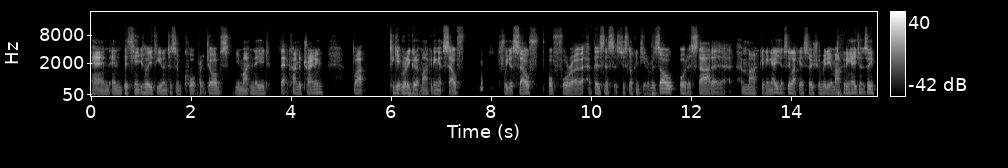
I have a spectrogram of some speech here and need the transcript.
and and potentially to get into some corporate jobs, you might need that kind of training. But to get really good at marketing itself for yourself or for a, a business that's just looking to get a result or to start a, a marketing agency like a social media marketing agency,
